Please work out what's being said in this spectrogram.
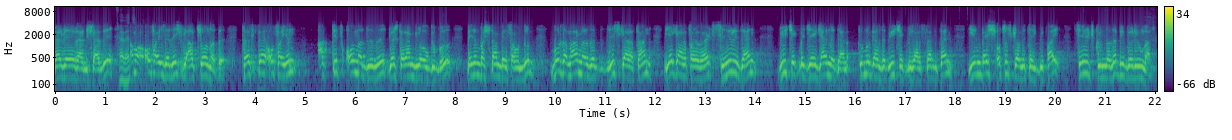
verveye vermişlerdi. Evet. Ama o fay üzerinde hiçbir atçı olmadı. Pratikte o fayın aktif olmadığını gösteren bir olgu bu. Benim baştan beri savundum. Burada Marmara'da risk yaratan yegane fay olarak Silivri'den Büyükçekmece'ye gelmeden Kumurgaz'da Büyükçekmece arasında biten 25-30 kilometrelik bir pay Silivri Çukuru'nda da bir bölüm var.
